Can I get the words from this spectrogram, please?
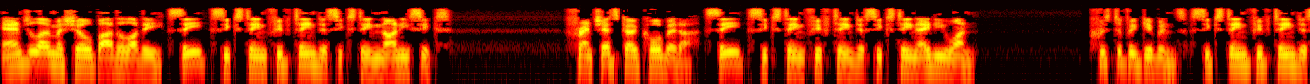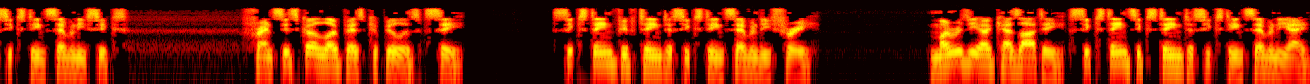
Angelo Michel Bartolotti, c. 1615–1696 Francesco Corbetta, c. 1615–1681 Christopher Gibbons, 1615–1676 Francisco Lopez Capillas, c. 1615–1673 Maurizio Casati, 1616–1678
